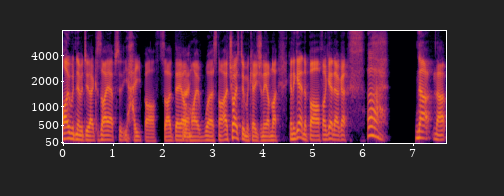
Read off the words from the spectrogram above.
I would never do that because I absolutely hate baths. I, they are Right. my worst night. I try to do them occasionally. I'm like, going to get in a bath. I get there, I go, ah, no, no,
